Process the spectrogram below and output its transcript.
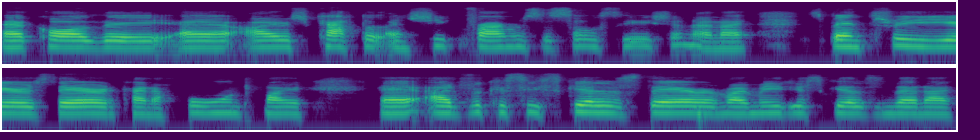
uh, called the uh, Irish Cattle and Sheep Farmers Association. And I spent three years there and kind of honed my uh, advocacy skills there and my media skills. And then I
